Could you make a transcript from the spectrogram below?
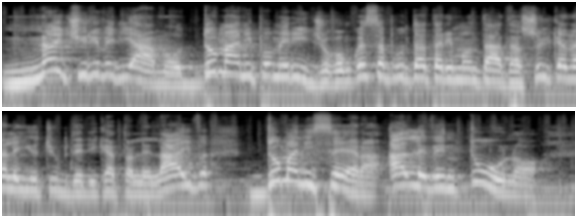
Noi ci rivediamo domani pomeriggio con questa puntata rimontata sul canale YouTube dedicato alle live. Domani sera alle 21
